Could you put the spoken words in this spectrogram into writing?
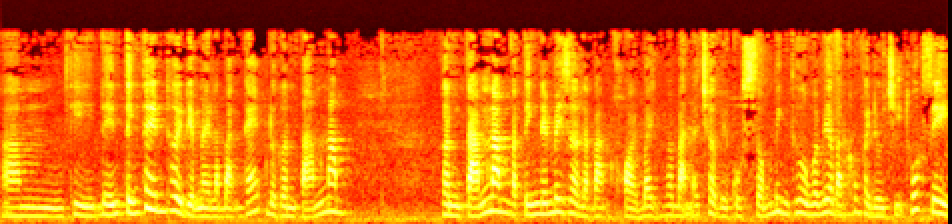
À, thì đến tính đến thời điểm này là bạn ghép được gần 8 năm gần 8 năm và tính đến bây giờ là bạn khỏi bệnh và bạn đã trở về cuộc sống bình thường và bây giờ bạn không phải điều trị thuốc gì.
